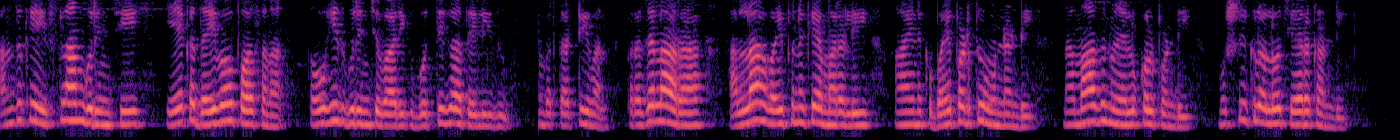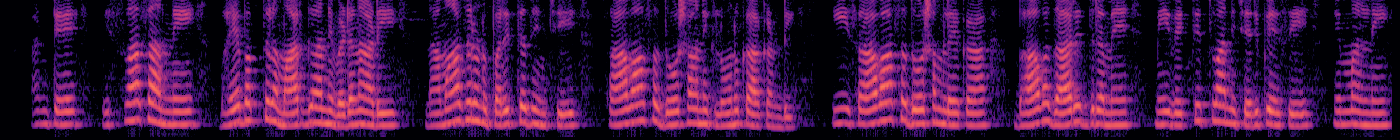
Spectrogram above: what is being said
అందుకే ఇస్లాం గురించి ఏక దైవోపాసన తౌహీద్ గురించి వారికి బొత్తిగా తెలీదు. Number thirty one. ప్రజలారా అల్లా వైపునకే మరలి ఆయనకు భయపడుతూ ఉండండి. నమాజును నెలకొల్పండి. ముష్రికులలో చేరకండి. అంటే విశ్వాసాన్ని భయభక్తుల మార్గాన్ని వెడనాడి నమాజులను పరిత్యజించి సావాస దోషానికి లోను కాకండి. ఈ సావాస దోషం లేక భావ దారిద్ర్యమే మీ వ్యక్తిత్వాన్ని చెరిపేసి మిమ్మల్ని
